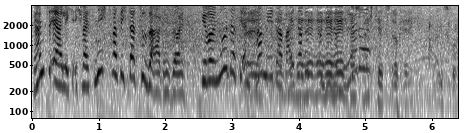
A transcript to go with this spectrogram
Ganz ehrlich, ich weiß nicht, was ich dazu sagen soll. Wir wollen nur, dass sie ein paar Meter weiter rückt und diese blöde... Das reicht jetzt, okay? Ganz ruhig.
